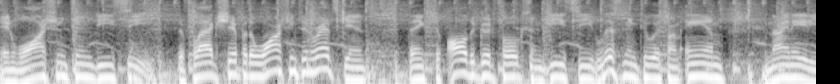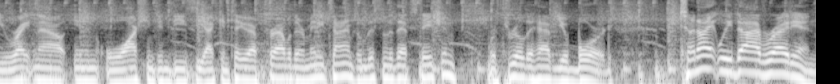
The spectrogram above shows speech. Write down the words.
in Washington, D.C., the flagship of the Washington Redskins. Thanks to all the good folks in D.C. listening to us on AM 980 right now in Washington, D.C. I can tell you I've traveled there many times and listened to that station. We're thrilled to have you aboard. Tonight, we dive right in.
